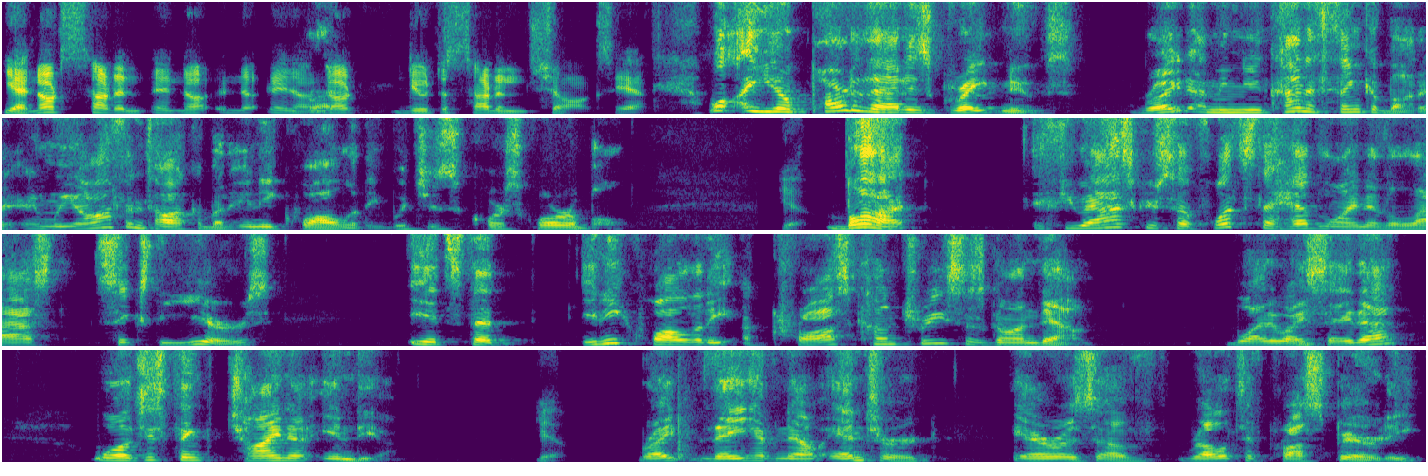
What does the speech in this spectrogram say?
yeah not sudden uh, not, you know Right. not due to sudden shocks yeah well, you know, part of that is great news, right? I mean, you kind of think about it, and we often talk about inequality, which is, of course, horrible. Yeah. But if you ask yourself, what's the headline of the last 60 years? It's that inequality across countries has gone down. Why do I Mm. say that? Well, just think China, India. Yeah. Right? They have now entered eras of relative prosperity.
